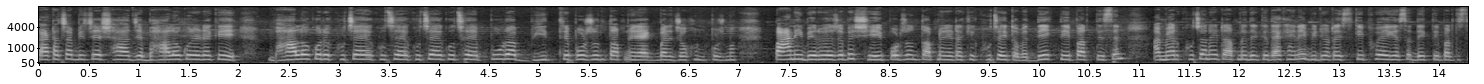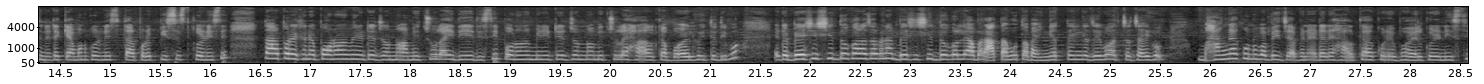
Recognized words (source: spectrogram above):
কাটা চামিচের সাহায্যে ভালো করে এটাকে ভালো করে খুচায় খুচায় খুচায় খুচায় পুরো ভিতরে পর্যন্ত আপনার একবারে যখন পানি বের হয়ে যাবে সেই পর্যন্ত আপনার এটাকে খুচাইতে হবে। দেখতেই পারতেছেন? আমি আর খুচানো এটা আপনাদেরকে দেখাই নাই ভিডিওটা স্কিপ হয়ে গেছে, দেখতেই পারতেছেন এটা কেমন করে নিছি, তারপরে পিসেস করে নিছি। তারপর এখানে পনেরো মিনিটের জন্য আমি চুলাই দিয়ে দিছি, পনেরো মিনিটের জন্য আমি চুলায় হালকা বয়েল হইতে দিব। এটা বেশি সিদ্ধ করা যাবে না, বেশি সিদ্ধ করলে আবার আতাবুতা ভাঙ্গা টাঙ্গা যাব আচ্ছা যাই হোক, ভাঙ্গা কোনোভাবেই যাবে না, এটারে হালকা করে বয়েল করে নিচ্ছি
